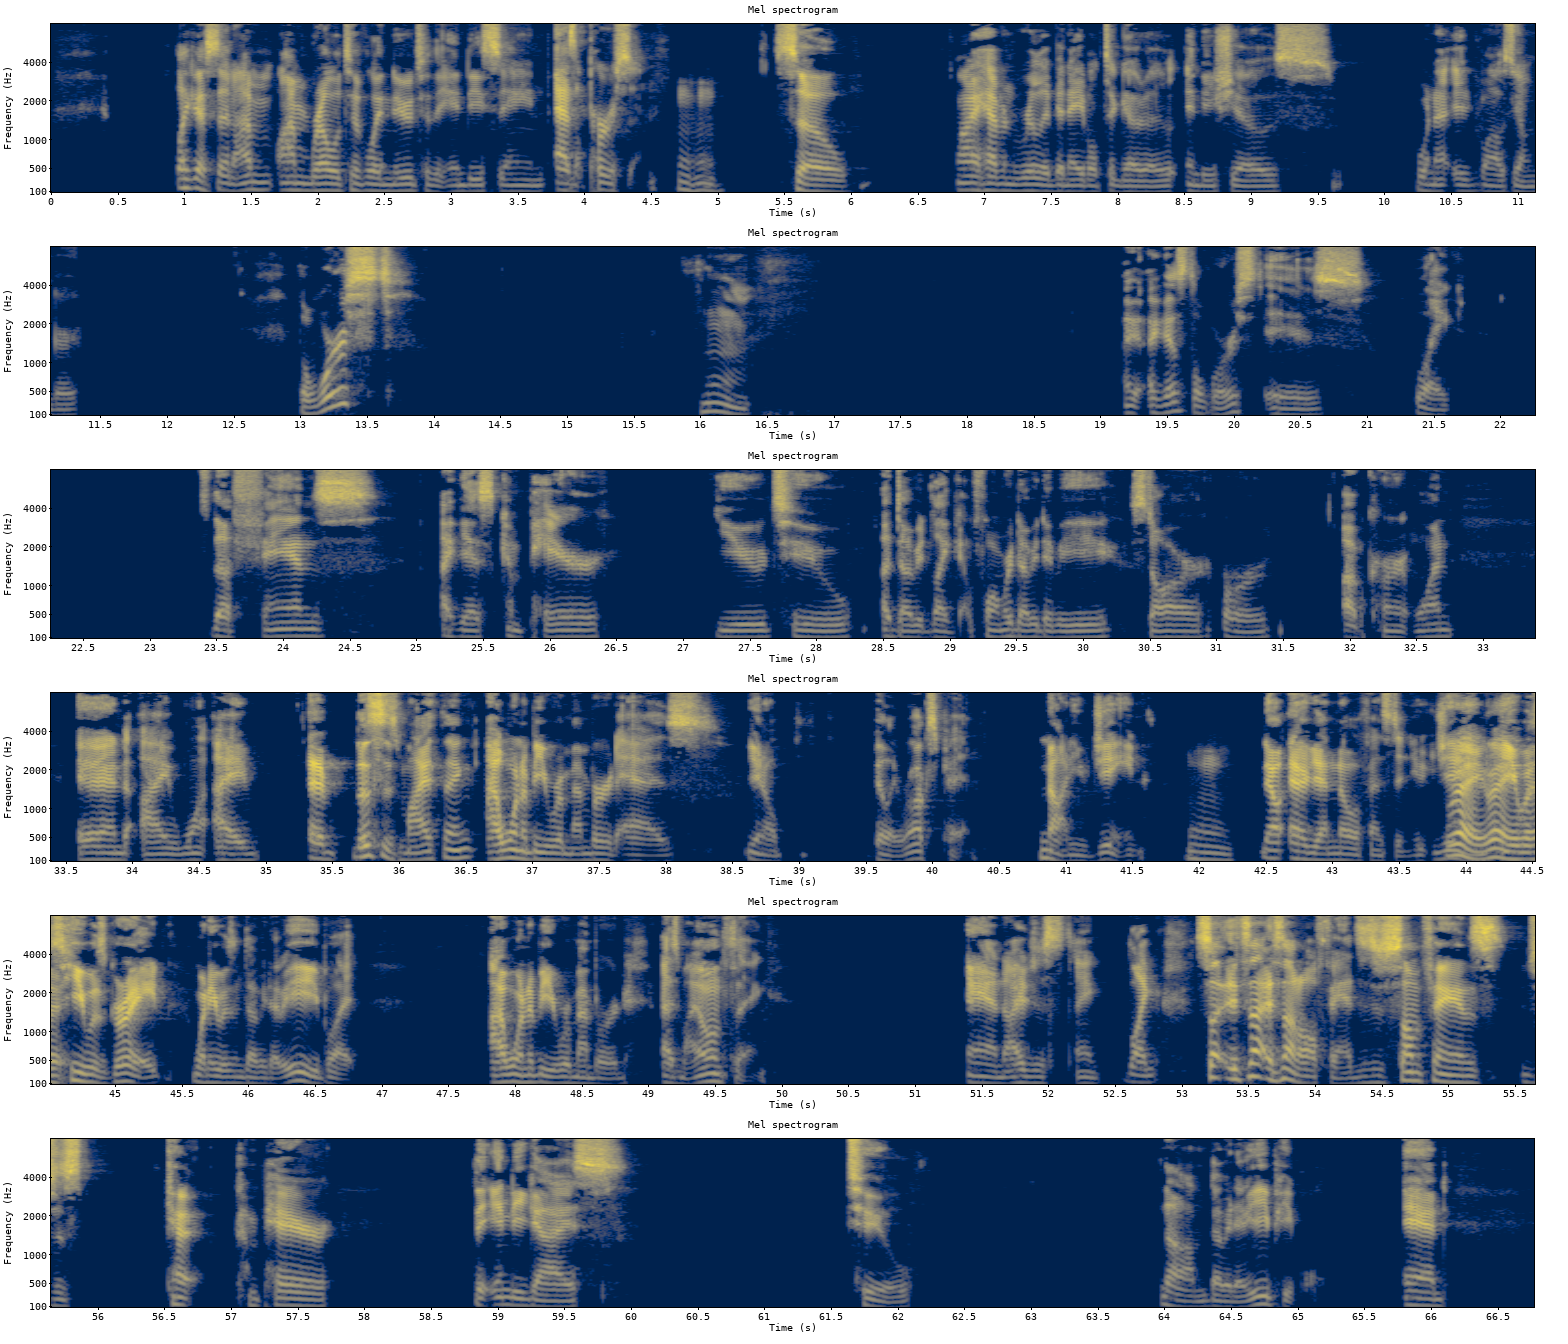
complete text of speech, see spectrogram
Like I said, I'm I'm relatively new to the indie scene as a person, Mhm. so I haven't really been able to go to indie shows when I when I was younger. The worst, hmm. I, I guess the worst is like the fans. I guess compare you to a W like a former WWE star or a current one, and I want I and this is my thing. I want to be remembered as you know Billy Ruxpin, not Eugene. Mhm. No, again, no offense to Eugene. Right, right, He was right. he was great when he was in WWE, but I want to be remembered as my own thing. And I just think like so it's not it's not all fans. It's just some fans just ca- compare the indie guys to um, WWE people. And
